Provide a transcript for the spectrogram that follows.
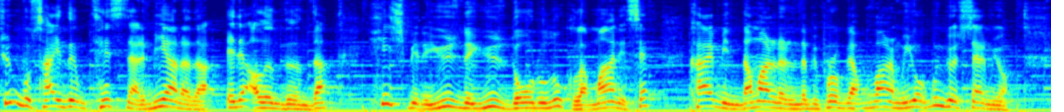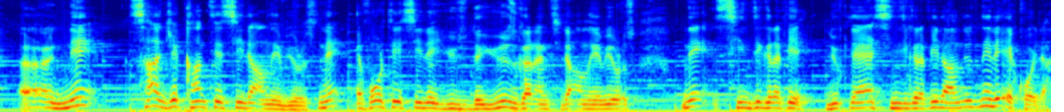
tüm bu saydığım testler bir arada ele alındığında hiçbiri %100 doğrulukla maalesef kalbin damarlarında bir problem var mı yok mu göstermiyor. Ne sadece kan testiyle anlayabiliyoruz, ne efor testiyle %100 garantili anlayabiliyoruz, ne sintigrafi, nükleer sintigrafi ile anlıyoruz, ne de ekoyla.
